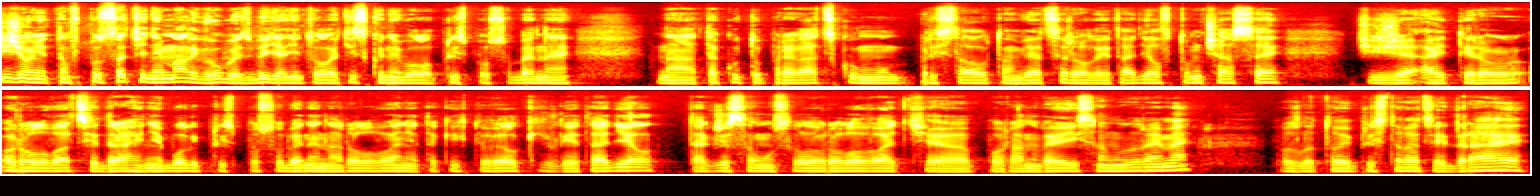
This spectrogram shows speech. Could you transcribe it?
Čiže oni tam v podstate nemali vôbec byť, ani to letisko nebolo prispôsobené na takúto prevádzku. Pristalo tam viacero lietadiel v tom čase, čiže aj tie ro- rolovacie dráhy neboli prispôsobené na rolovanie takýchto veľkých lietadiel, takže sa muselo rolovať eh, po runway samozrejme, po zletovej pristávacej dráhe.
